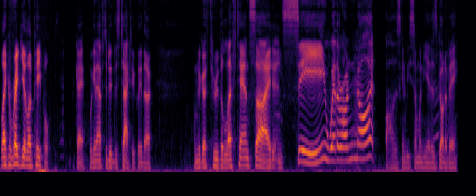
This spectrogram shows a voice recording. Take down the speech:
like regular people. Okay, we're going to have to do this tactically, though. I'm to go through the left-hand side and see whether or not... Oh, there's to be someone here. There's got to be.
